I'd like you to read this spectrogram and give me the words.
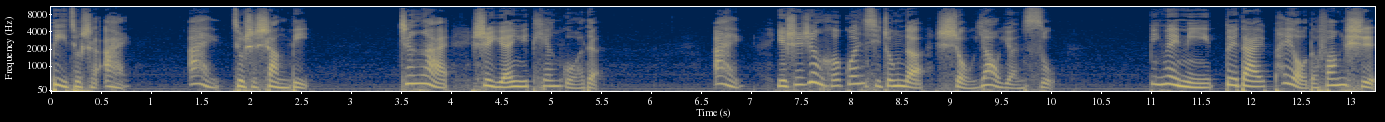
帝就是爱，爱就是上帝，真爱是源于天国的，爱也是任何关系中的首要元素，并为你对待配偶的方式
